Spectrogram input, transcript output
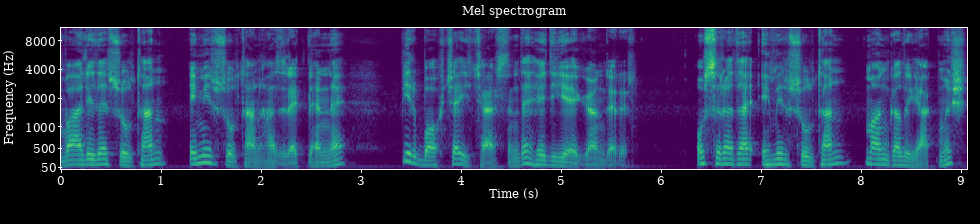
Valide Sultan Emir Sultan Hazretlerine bir bohça içerisinde hediye gönderir. O sırada Emir Sultan mangalı yakmış,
